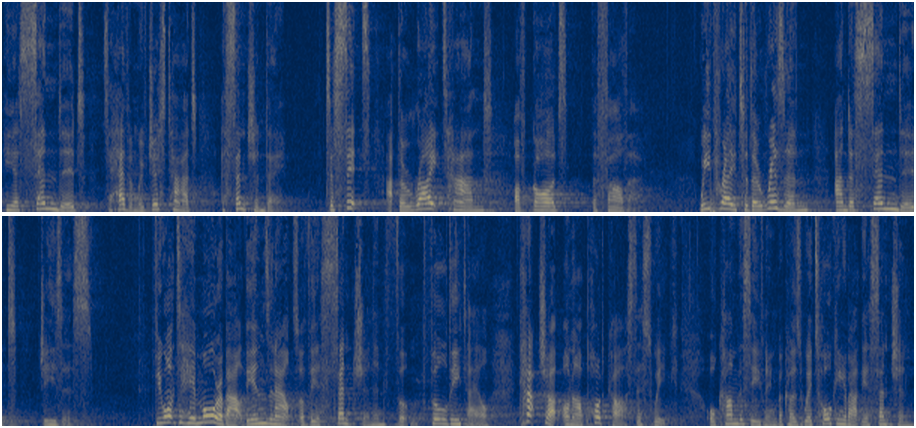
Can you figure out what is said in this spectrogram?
he ascended to heaven. We've just had Ascension Day to sit at the right hand of God the Father. We pray to the risen and ascended Jesus. If you want to hear more about the ins and outs of the ascension in full, detail, catch up on our podcast this week or come this evening because we're talking about the ascension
